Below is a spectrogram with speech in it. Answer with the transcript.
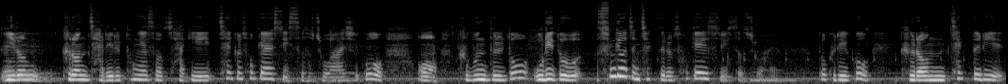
네. 이런 그런 자리를 통해서 자기 책을 소개할 수 있어서 좋아하시고 어 그분들도 우리도 숨겨진 책들을 소개할 수 있어서 좋아요. 또 그리고 그런 책들이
